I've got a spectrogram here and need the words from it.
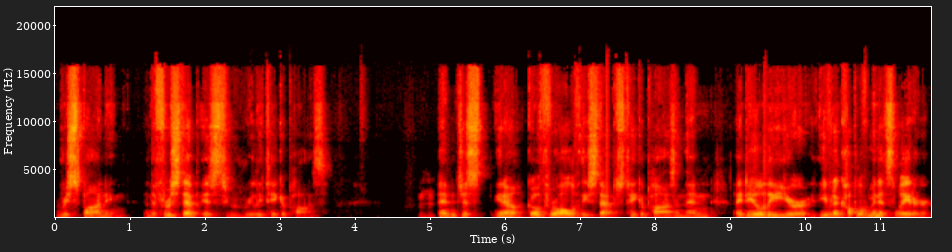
responding. And the first step is to really take a pause mm-hmm. and just, you know, go through all of these steps, take a pause, and then ideally you're even a couple of minutes later,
